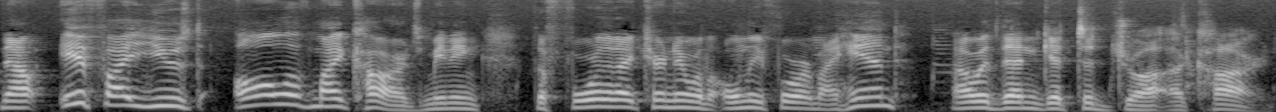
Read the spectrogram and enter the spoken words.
Now, if I used all of my cards, meaning the four that I turned in with only four in my hand, I would then get to draw a card.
